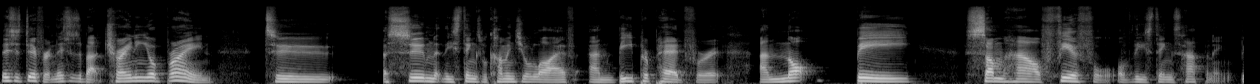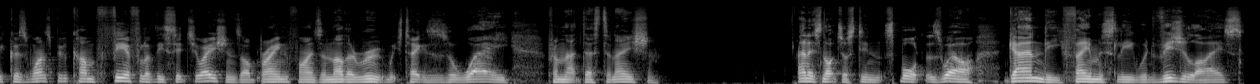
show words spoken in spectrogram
This is different. This is about training your brain to assume that these things will come into your life and be prepared for it and not be somehow fearful of these things happening because once we become fearful of these situations our brain finds another route which takes us away from that destination And it's not just in sport as well. Gandhi famously would visualize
